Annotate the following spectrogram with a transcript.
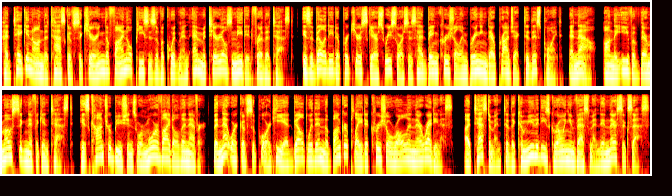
had taken on the task of securing the final pieces of equipment and materials needed for the test. His ability to procure scarce resources had been crucial in bringing their project to this point, and now, on the eve of their most significant test, his contributions were more vital than ever. The network of support he had built within the bunker played a crucial role in their readiness, a testament to the community's growing investment in their success.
